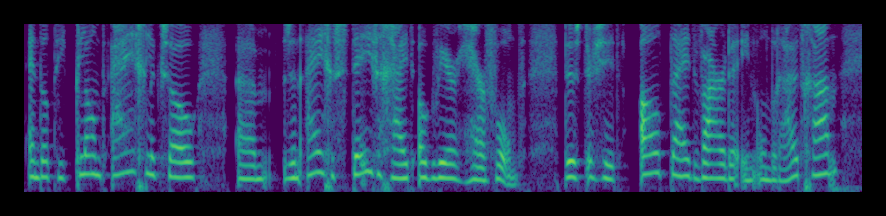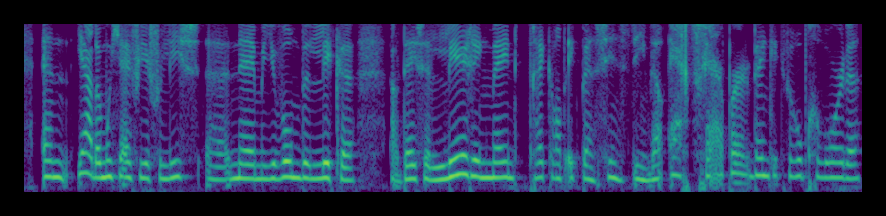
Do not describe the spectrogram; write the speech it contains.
En dat die klant eigenlijk zo um, zijn eigen stevigheid ook weer hervond. Dus er zit altijd waarde in onderuit gaan. En ja, dan moet je even je verlies uh, nemen, je wonden likken. Nou, deze lering meetrekken, want ik ben sindsdien wel echt scherper, denk ik, erop geworden.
